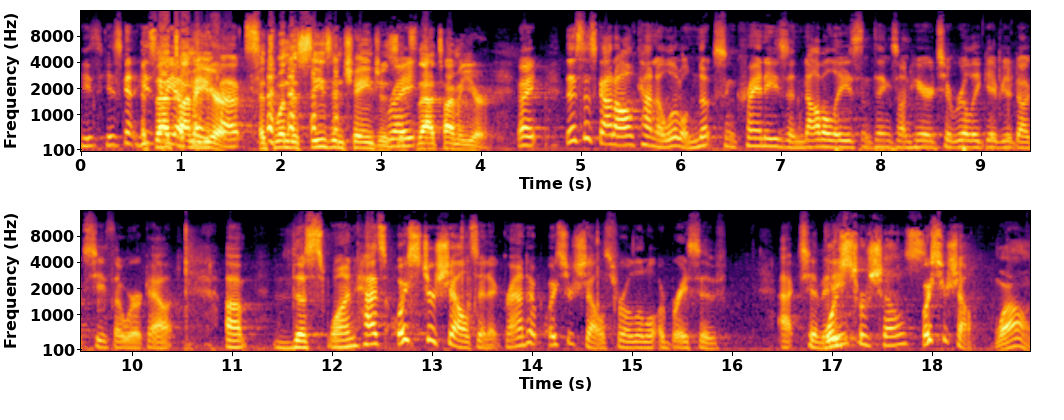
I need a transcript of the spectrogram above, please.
he's he's gonna he's It's that time okay, of year. folks. it's when the season changes. It's that time of year. Right. This has got all kind of little nooks and crannies and novelties and things on here to really give your dog's teeth a workout. Um, this one has oyster shells in it, ground up oyster shells for a little abrasive activity. Oyster shells? Oyster shell. Wow.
